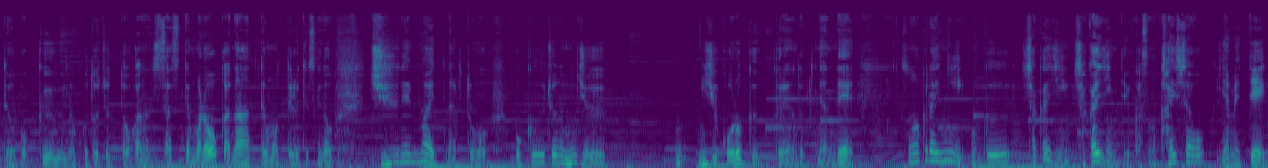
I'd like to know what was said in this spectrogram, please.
っと、僕のことをちょっとお話しさせてもらおうかなって思ってるんですけど、10年前ってなると、僕ちょうど20、25、6くらいの時なんで、そのくらいに僕、社会人、社会人っていうかその会社を辞めて、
